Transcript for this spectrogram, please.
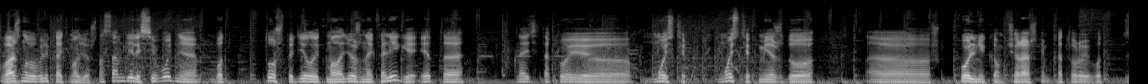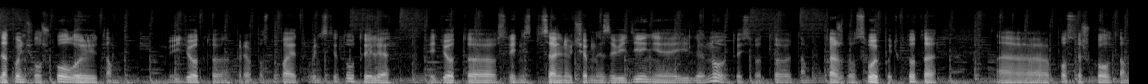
Важно вовлекать молодежь. На самом деле сегодня вот то, что делает молодежная коллегия, это, знаете, такой мостик, мостик между школьником вчерашним, который вот закончил школу и там идет, э, например, поступает в институт или идет э, в среднеспециальное учебное заведение, или, ну, то есть вот э, там у каждого свой путь. Кто-то э, после школы там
